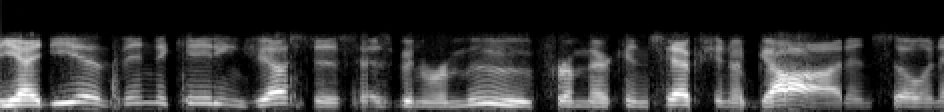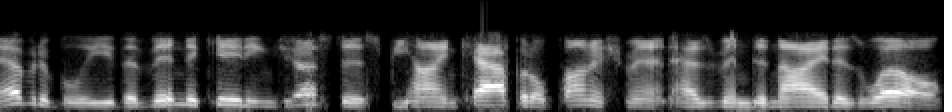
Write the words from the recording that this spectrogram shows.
The idea of vindicating justice has been removed from their conception of God, and so inevitably the vindicating justice behind capital punishment has been denied as well.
